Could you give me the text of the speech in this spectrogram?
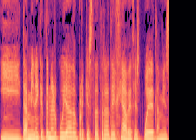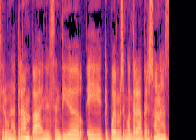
Y también hay que tener cuidado porque esta estrategia a veces puede también ser una trampa en el sentido eh, que podemos encontrar a personas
